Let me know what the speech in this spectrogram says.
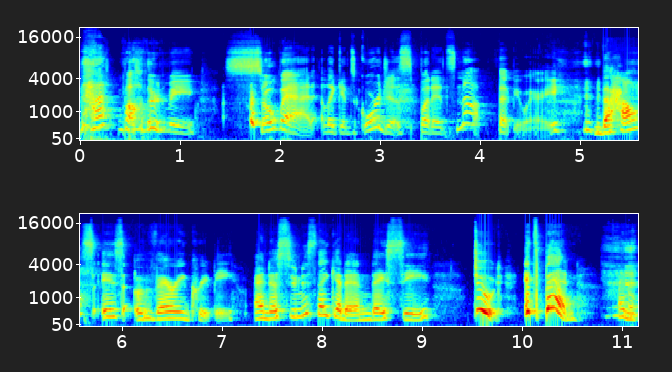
That bothered me so bad. Like, it's gorgeous, but it's not February. The house is very creepy, and as soon as they get in, they see, dude, it's Ben! And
